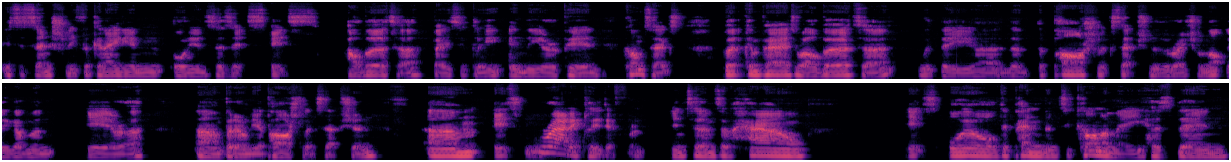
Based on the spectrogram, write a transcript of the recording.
it's essentially for Canadian audiences, it's it's Alberta basically in the European context. But compared to Alberta, with the uh, the, the partial exception of the Rachel Notley government era, um, but only a partial exception, um, it's radically different in terms of how its oil dependent economy has then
